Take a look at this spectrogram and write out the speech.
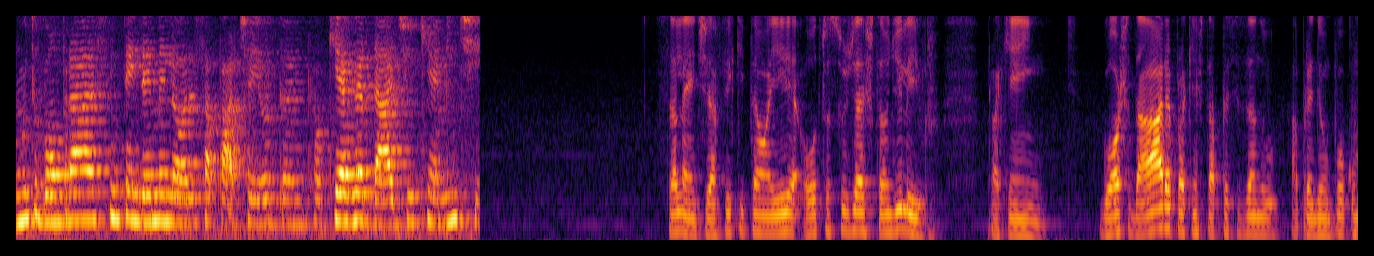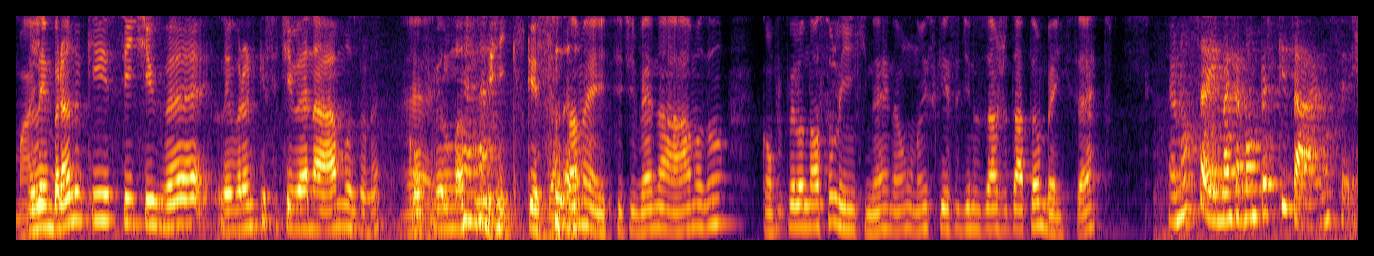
Muito bom para se entender melhor essa parte aí orgânica, o que é verdade e o que é mentira. Excelente, já fica então aí outra sugestão de livro para quem gosta da área, para quem está precisando aprender um pouco mais. Lembrando que se tiver, lembrando que se tiver na Amazon, né? É. Compre pelo nosso link, esqueça Exatamente. Não. Se tiver na Amazon, compre pelo nosso link, né? Não, não esqueça de nos ajudar também, certo? Eu não sei, mas é bom pesquisar, eu não sei.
